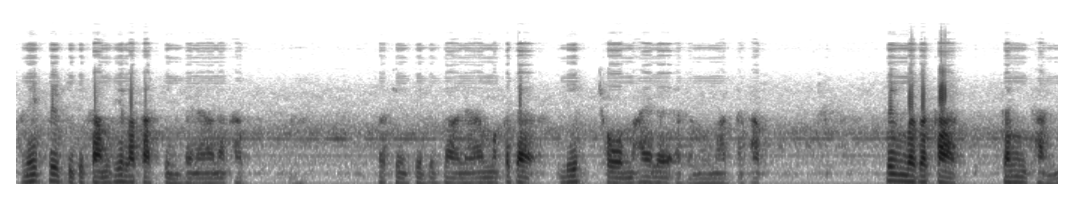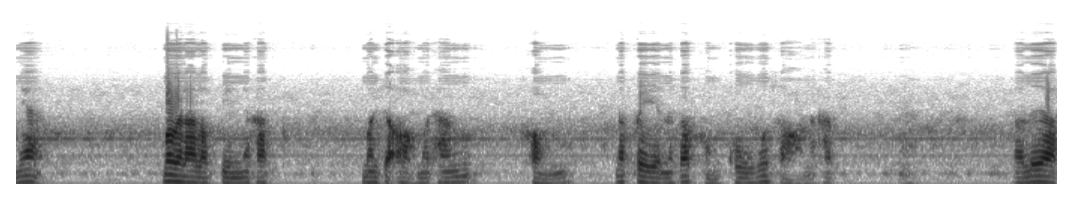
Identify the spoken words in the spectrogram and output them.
อันนี้คือกิจกรรมที่เราตัดสินไปแล้วนะครับตัดสินเสร็จเรียบร้อยแล้ว มันก็จะลิสต์โชว์มาให้เลยอัตโนมัตินะครับ ซึ่งใบประกาศการแข่งขันเนี่ย เมื่อเวลาเราพิมพ์นะครับ มันจะออกมาทั้งของนักเรียนแล้วก็ของครูผู้สอนนะครับ เราเลือก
